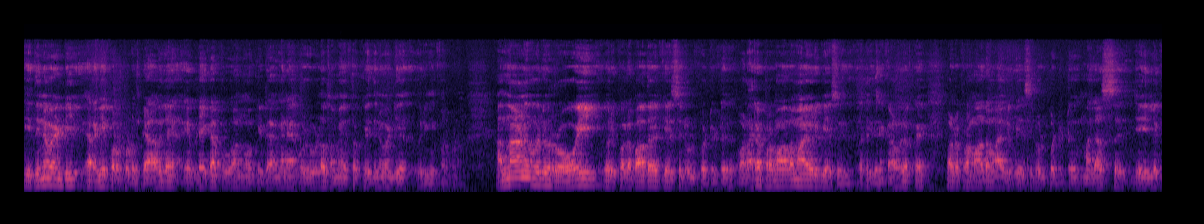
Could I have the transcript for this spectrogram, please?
ഇതിനു വേണ്ടി ഇറങ്ങി പുറപ്പെടും. രാവിലെ എവിടേക്കാ പോകാൻ നോക്കിയിട്ട് അങ്ങനെ ഒഴിവുള്ള സമയത്തൊക്കെ ഇതിനു വേണ്ടി ഒരുങ്ങി പുറപ്പെടും. അന്നാണ് ഒരു റോയ് ഒരു കൊലപാതക കേസിൽ ഉൾപ്പെട്ടിട്ട് വളരെ പ്രമാദമായ ഒരു കേസ്. അതൊക്കെ ഇതിനേക്കാളൊക്കെ വളരെ പ്രമാദമായ ഒരു കേസിൽ ഉൾപ്പെട്ടിട്ട് മലസ് ജയിലിൽ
